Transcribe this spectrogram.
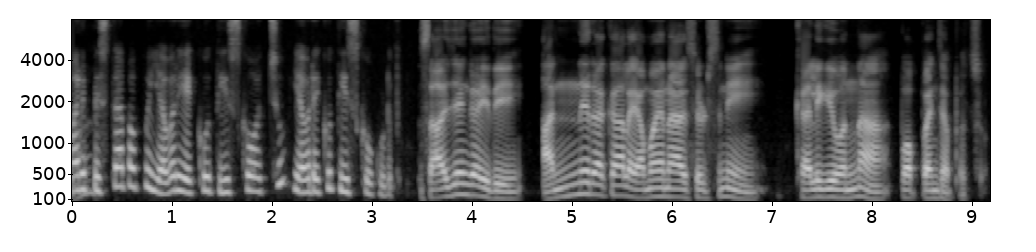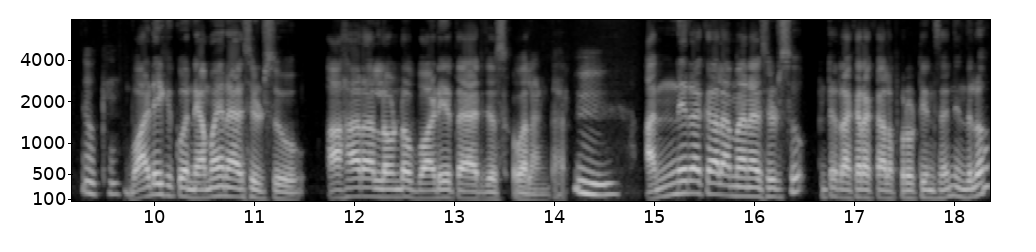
మరి పిస్తా పప్పు ఎవరు ఎక్కువ తీసుకోవచ్చు ఎవరు ఎక్కువ తీసుకోకూడదు? సహజంగా ఇది అన్ని రకాల అమైనో యాసిడ్స్ని కలిగి ఉన్న పప్పు అని చెప్పొచ్చు. ఓకే. బాడీకి కొన్ని అమైనో యాసిడ్స్ ఆహారాల్లో ఉండవు బాడీ తయారు చేసుకోవాలంటారు. అన్ని రకాల అమైనో యాసిడ్స్ అంటే రకరకాల ప్రోటీన్స్ అన్ని ఇందులో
